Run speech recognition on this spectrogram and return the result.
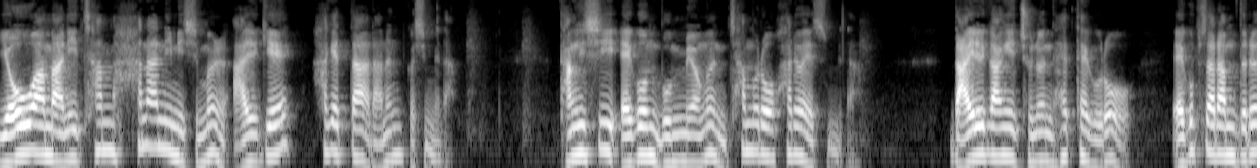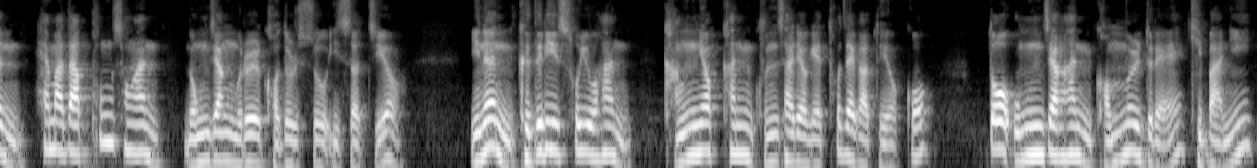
여호와만이 참 하나님이심을 알게 하겠다라는 것입니다. 당시 애굽 문명은 참으로 화려했습니다. 나일강이 주는 혜택으로 애굽 사람들은 해마다 풍성한 농작물을 거둘 수 있었지요. 이는 그들이 소유한 강력한 군사력의 토대가 되었고 또 웅장한 건물들의 기반이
